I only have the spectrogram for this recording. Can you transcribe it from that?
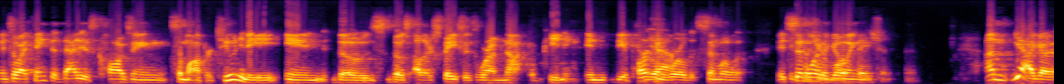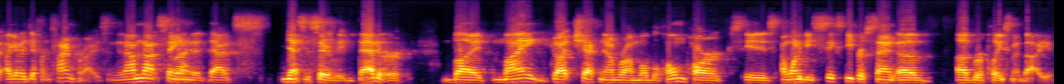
and so i think that that is causing some opportunity in those those other spaces where i'm not competing in the apartment Yeah. world it's similar it's Because similar to going patient. um, yeah, I got I got a different time horizon, and I'm not saying Right. that that's necessarily better, but my gut check number on mobile home parks is I want to be 60% of of replacement value.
